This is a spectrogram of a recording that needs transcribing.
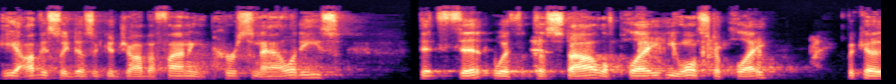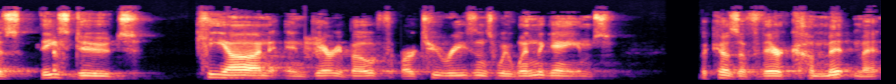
He obviously does a good job of finding personalities that fit with the style of play he wants to play because these dudes, Keon and Gary both, are two reasons we win the games because of their commitment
